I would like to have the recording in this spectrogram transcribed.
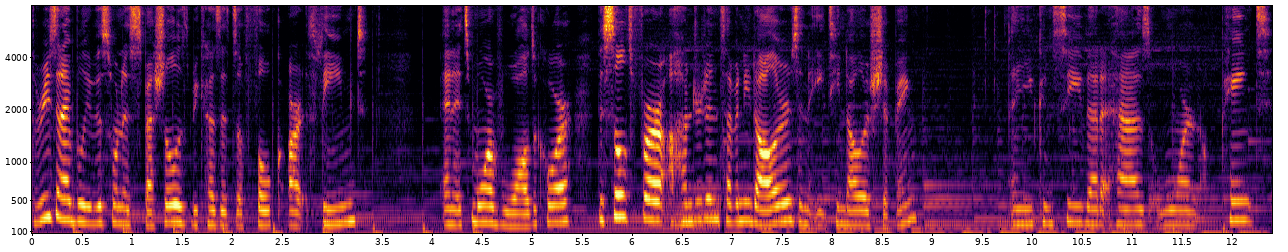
The reason I believe this one is special is because it's a folk art themed and it's more of wall decor. This sold for $170 and $18 shipping. And you can see that it has worn paint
